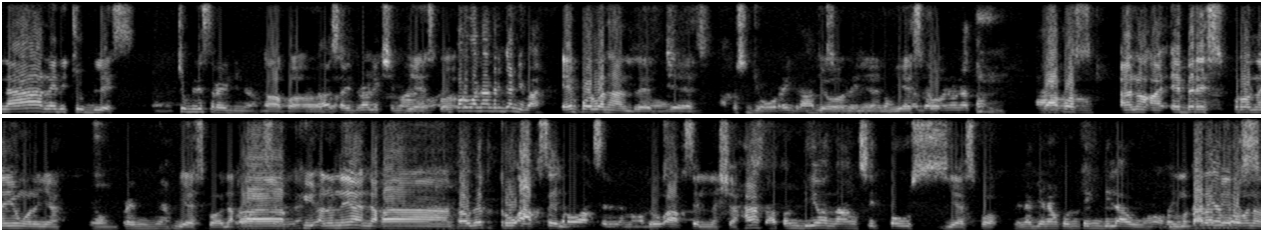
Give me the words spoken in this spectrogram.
na, ready tubeless. Tubeless ready na. Opo, Ah, sa hydraulic Shimano. Yes po. M4 100 yan, di ba? M4 100, yes. Tapos Jore, grabe. Jore solid yan. to. Yes Talagang po. ano na to. Ah, Tapos, ano, ah, Everest Pro na yung ano niya. yung frame niya. Yes po, naka, na. Q- ano na yan, naka, tawag na ito, true axle. Pro axle na mga boss. True axle na siya, ha? Sa atong Dion, ang seat post. Yes po. Nilagyan ng kunting dilaw. Okay, magkano Para yan, meron, boss? ano,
